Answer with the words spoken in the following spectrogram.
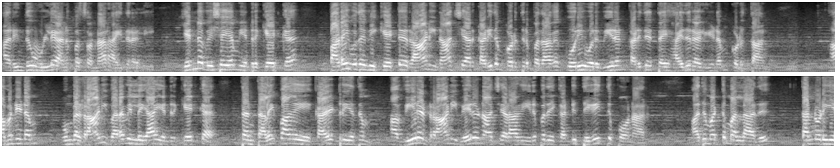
அறிந்து உள்ளே அனுப்ப சொன்னார் ஹைதர் அலி. என்ன விஷயம்? என்று கேட்க படை உதவி கேட்டு ராணி நாச்சியார் கடிதம் கொடுத்திருப்பதாக கூறி ஒரு வீரன் கடிதத்தை ஹைதர் அலியிடம் கொடுத்தான். அவனிடம் உங்கள் ராணி வரவில்லையா? என்று கேட்க தன் தலைப்பாகையை கழற்றியதும் அவ்வீரன் ராணி வேலு நாச்சியாராக இருப்பதை கண்டு திகைத்து போனார். அது மட்டுமல்லாது தன்னுடைய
